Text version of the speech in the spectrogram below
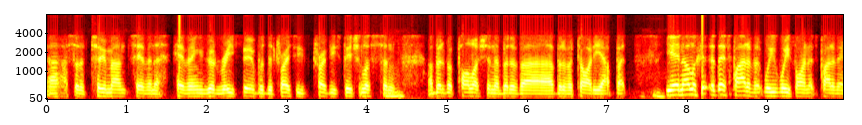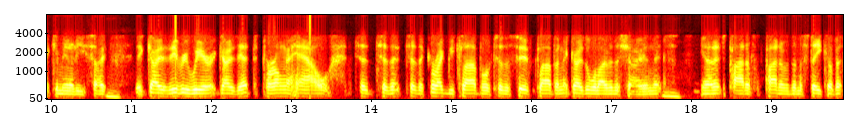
uh, sort of two months having a having a good refurb with the trophy trophy specialists and Mm. a bit of a polish and a bit of a, a bit of a tidy up. But yeah, no, look, that's part of it. We we find it's part of our community, so it goes everywhere. It goes out to Porangahau, to to the to the rugby club or to the surf club, and it goes all over the show. And that's you know that's part of part of the mystique of it.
